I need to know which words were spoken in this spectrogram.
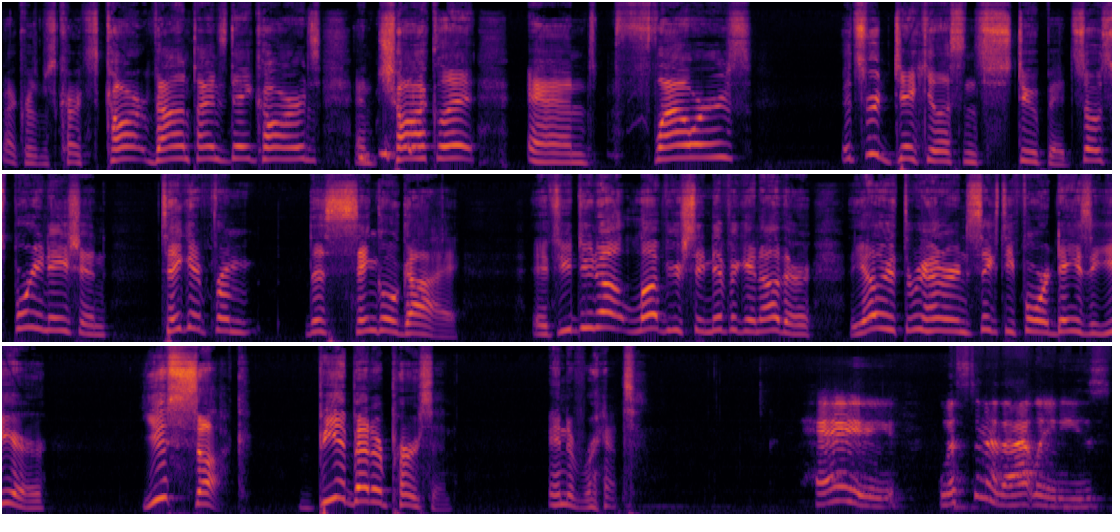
not Christmas cards, car Valentine's Day cards and chocolate and flowers. It's ridiculous and stupid. So Sporty Nation, take it from this single guy. If you do not love your significant other the other 364 days a year, you suck. Be a better person. End of rant. Hey, listen to that, ladies.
